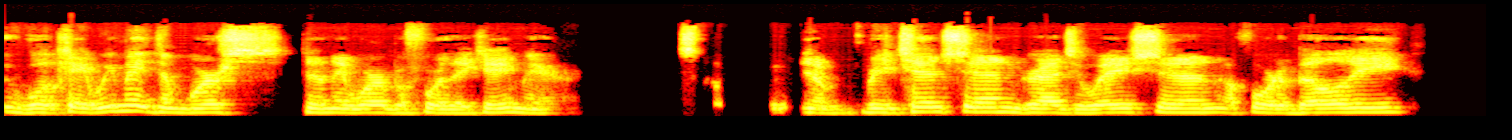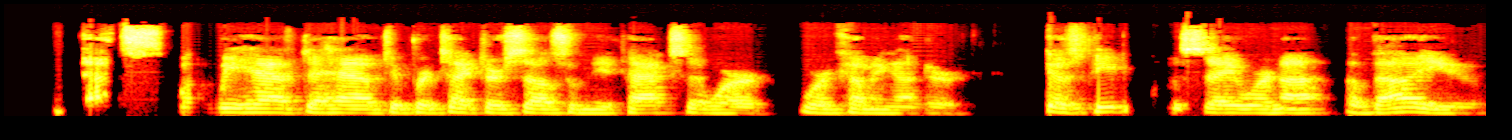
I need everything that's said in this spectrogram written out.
okay, we made them worse than they were before they came here. So, you know, retention, graduation, affordability, that's what we have to have to protect ourselves from the attacks that we're, we're coming under. Because people say we're not of value.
